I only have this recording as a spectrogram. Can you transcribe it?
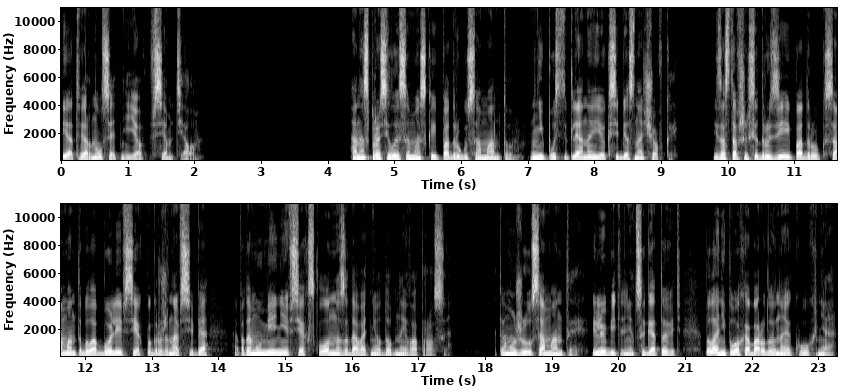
и отвернулся от нее всем телом. Она спросила смс-кой подругу Саманту, не пустит ли она ее к себе с ночевкой. Из оставшихся друзей и подруг Саманта была более всех погружена в себя, а потому менее всех склонна задавать неудобные вопросы. К тому же у Саманты, любительницы готовить, была неплохо оборудованная кухня,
